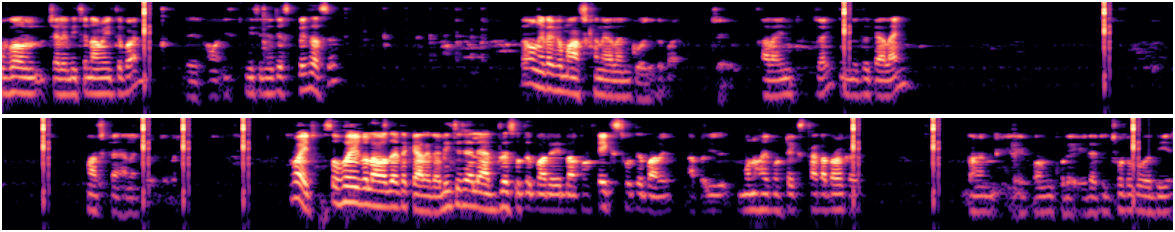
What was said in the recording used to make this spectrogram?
ওভারঅল চাইলে নিচে নামিয়ে দিতে পারেন। নিচে যেহেতু স্পেস আছে, এবং এটাকে মাঝখানে অ্যালাইন করে দিতে পারেন। অ্যালাইন যাই থেকে অ্যালাইন মাঝখানে অ্যালাইন করে দিতে পারেন রাইট সো হয়ে গেল আমাদের একটা ক্যালেন্ডার নিচে চাইলে অ্যাড্রেস হতে পারে বা কোনো টেক্সট হতে পারে। আপনার যদি মনে হয় কোনো টেক্সট থাকা দরকার, ধরেন এরকম করে এটা একটু ছোট করে দিয়ে।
